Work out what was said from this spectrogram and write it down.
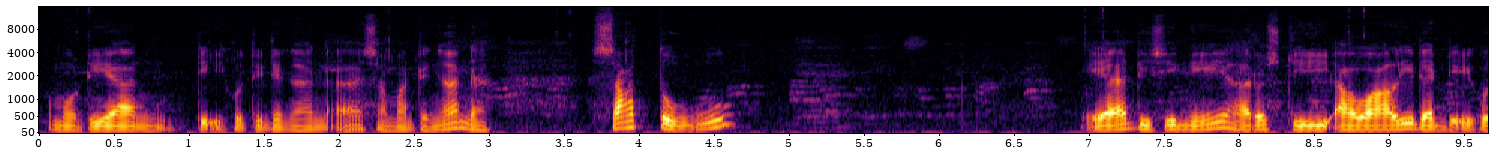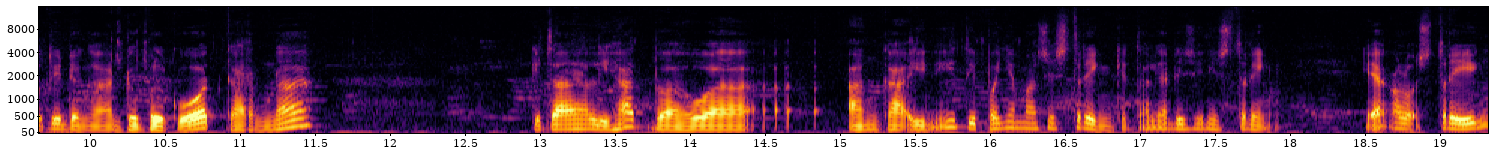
Kemudian diikuti dengan uh, sama dengan nah satu ya di sini harus diawali dan diikuti dengan double quote karena kita lihat bahwa angka ini tipenya masih string. Kita lihat di sini string ya kalau string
